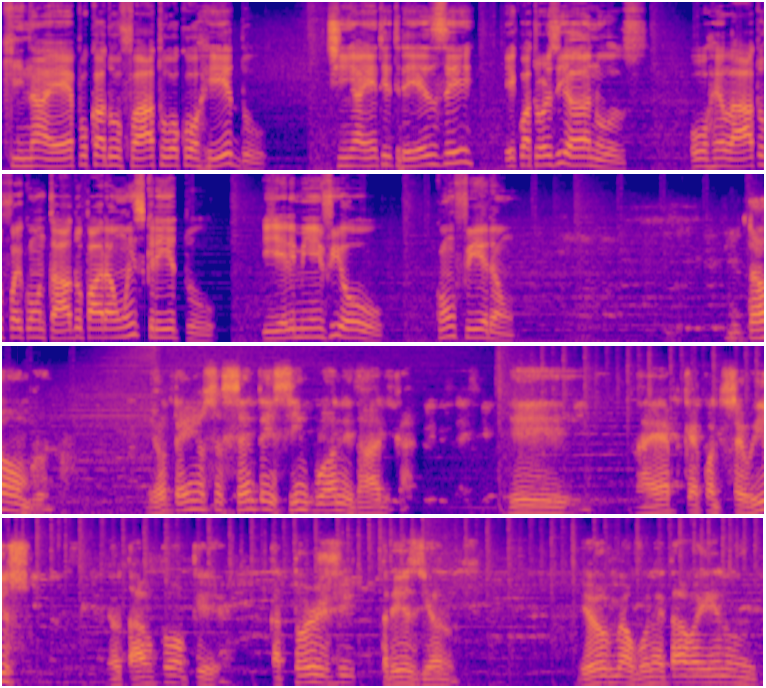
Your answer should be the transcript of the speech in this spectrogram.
que na época do fato ocorrido tinha entre 13 e 14 anos. O relato foi contado para um inscrito e ele me enviou. Confiram. Então, Bruno, eu tenho 65 anos de idade, cara. E na época que aconteceu isso, eu tava com o quê? 14, 13 anos. Eu e meu avô, nós tava indo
